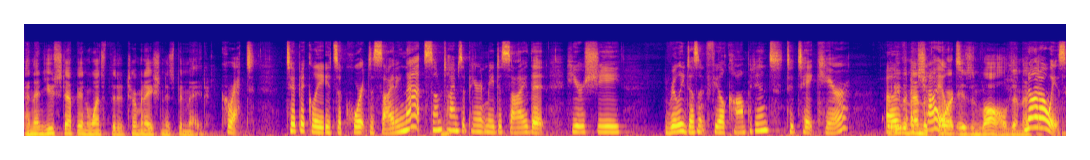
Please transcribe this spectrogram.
And then you step in once the determination has been made. Correct. Typically it's a court deciding that. Sometimes mm -hmm. a parent may decide that he or she really doesn't feel competent to take care but of even a then child. the court is involved. And Not always.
